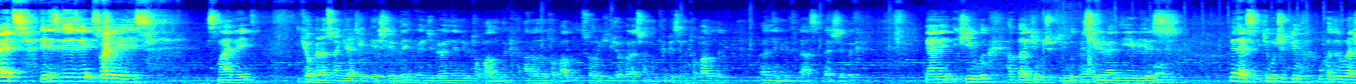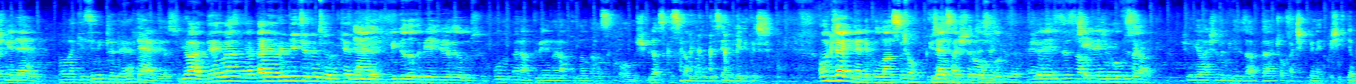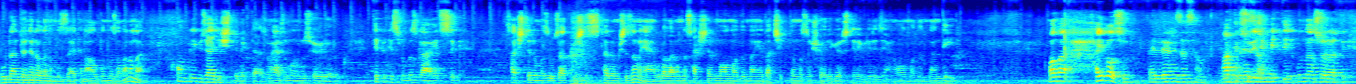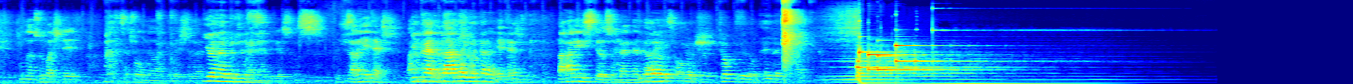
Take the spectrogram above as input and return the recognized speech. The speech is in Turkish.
Evet, Denizli'deyiz, İsmail Bey'deyiz. İsmail Bey iki operasyon gerçekleştirdi. Önce bir önlerini bir toparladık, araları toparladık. Sonra ikinci operasyonda tepesini toparladık. Önlerini bir sıklaştırdık. Yani iki yıllık, hatta iki buçuk yıllık bir serüven diyebiliriz. Ne dersin? İki buçuk yıl bu kadar uğraşmaya değer mi? Valla kesinlikle değer. Değer diyorsun. Ya değmez mi ya? Ben evrim geçirdim diyorum kendime. Yani videoda da belli olur. Onun hattı benim ön hattımdan daha sık olmuş. Biraz kıskanmadım desem geridir. Ama güzel günlerde kullansın. Çok güzel güzel. saçları oldu. Şöyle çevreci olursak şunu yanaştırabiliriz hatta çok açık ve net bir şekilde. Buradan döner alanımız zaten aldığımız alan ama komple güzel işlemek lazım. Her zaman onu söylüyorum. Tepe kısmımız gayet sık. Saçlarımızı uzatmışız, taramışız ama yani buralarında saçların olmadığından ya da çıktığımızın şöyle gösterebiliriz yani olmadığından değil. Valla hayırlı olsun. Ellerinize sağlık. Artık Ellerinize sürecim sağlık. bitti. Bundan sonra artık bundan sonra başka saç olmayan arkadaşlara Yönlendireceğiz. yönlendiriyorsunuz. Sana yeter. Yeter, daha da yeter. Yeter. Daha ne istiyorsun benden daha yok, iyisi olmuş. yok. Çok güzel oldu. Ellerinize sağlık.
